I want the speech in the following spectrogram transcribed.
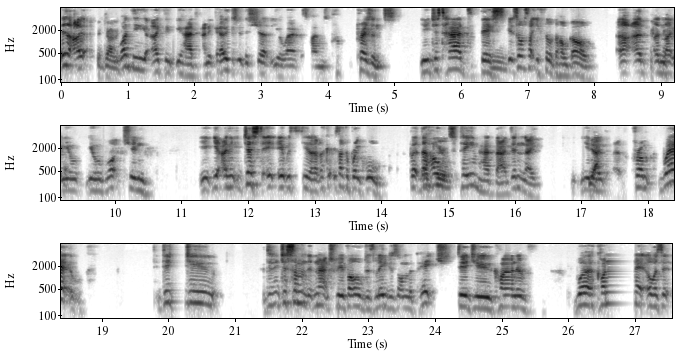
I, one thing I think you had, and it goes with the shirt that you're wearing at the time, was presence. You just had this. Mm. It's almost like you filled the whole goal, uh, and, and, like you you were watching. You, you, and it just it, it, was you know like it's like a brick wall. But the Thank whole you. team had that, didn't they? You yeah. know, from where did you? Did it just something that naturally evolved as leaders on the pitch? Did you kind of work on it, or was it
